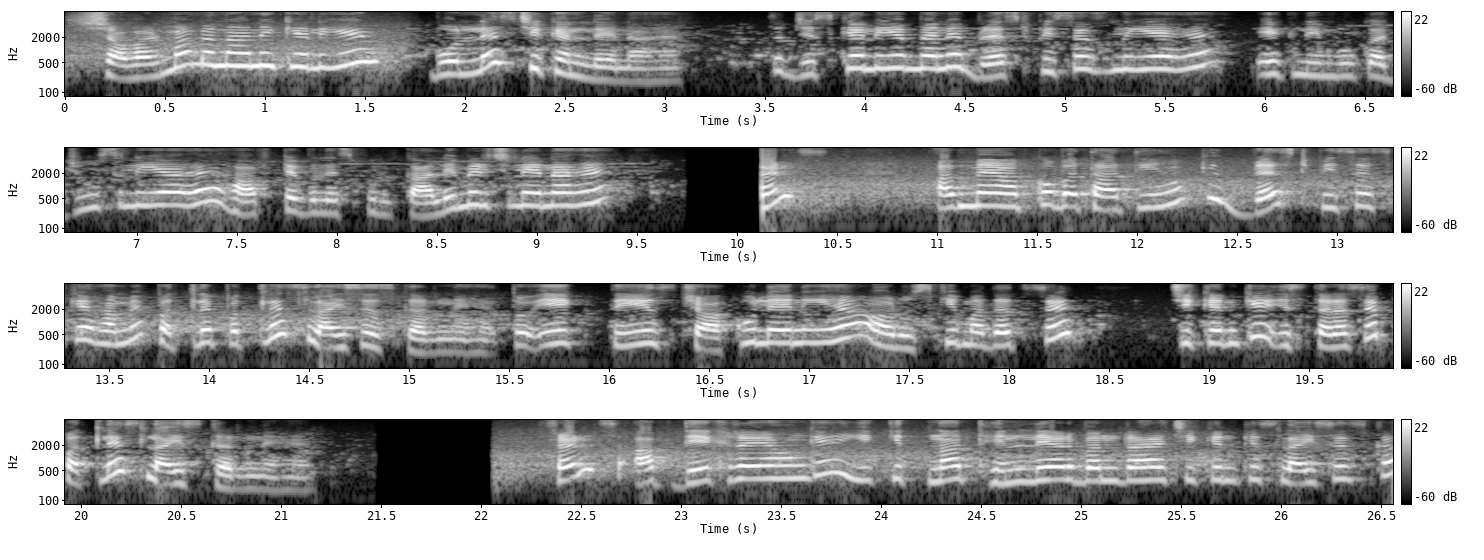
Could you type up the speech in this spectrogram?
शवरमा बनाने के लिए बोनलेस चिकन लेना है। तो जिसके लिए मैंने ब्रेस्ट पीसेस लिए हैं, एक नींबू का जूस लिया है हाफ़ टेबल स्पून काली मिर्च लेना है। फ्रेंड्स अब मैं आपको बताती हूँ कि ब्रेस्ट पीसेस के हमें पतले पतले स्लाइसेस करने हैं। तो एक तेज़ चाकू लेनी है और उसकी मदद से चिकन के इस तरह से पतले स्लाइस करने हैं। फ्रेंड्स आप देख रहे होंगे, ये कितना थिन लेयर बन रहा है चिकन के स्लाइसेस का।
